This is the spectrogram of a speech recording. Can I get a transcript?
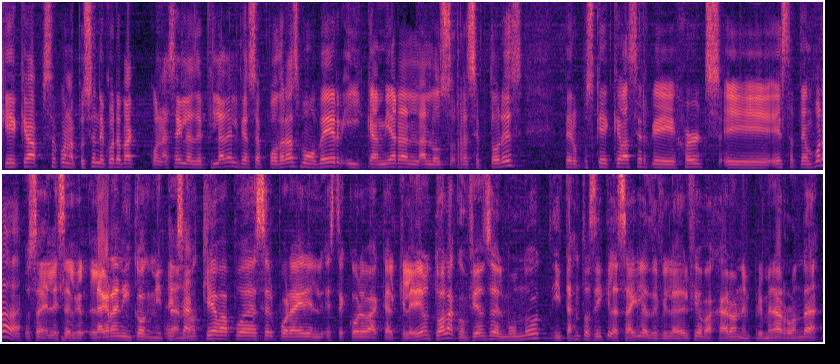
qué, va a pasar con la posición de quarterback con las Águilas de Filadelfia, o sea, podrás mover y cambiar a los receptores, pero pues ¿qué, qué va a hacer eh, Hertz eh, esta temporada? O sea, él es la gran incógnita, ¿no? ¿Qué va a poder hacer por ahí este coreback al que le dieron toda la confianza del mundo y tanto así que las Águilas de Filadelfia bajaron en primera ronda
